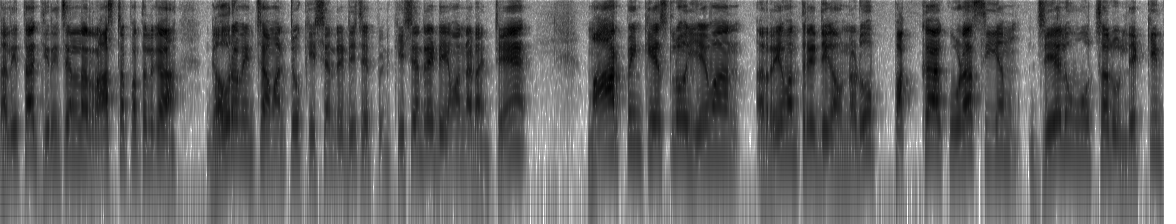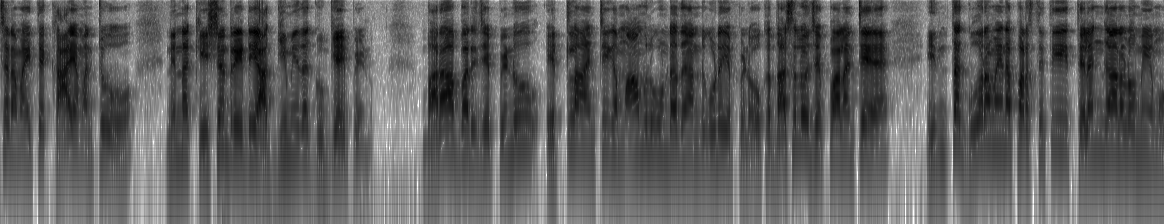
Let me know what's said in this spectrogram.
దళిత గిరిజనుల రాష్ట్రపతులుగా గౌరవించామంటూ కిషన్ రెడ్డి చెప్పిండు. కిషన్ రెడ్డి ఏమన్నాడంటే మార్పింగ్ కేసులో ఏవన్ రేవంత్ రెడ్డిగా ఉన్నాడు. పక్కా కూడా సీఎం జైలు ఊచలు లెక్కించడం అయితే ఖాయమంటూ నిన్న కిషన్ రెడ్డి అగ్గి మీద గుగ్గి అయిపోయాడు. బరాబరి చెప్పిండు. ఎట్లా అంటే ఇక మామూలుగా ఉండదు అని కూడా చెప్పిండు. ఒక దశలో చెప్పాలంటే ఇంత ఘోరమైన పరిస్థితి తెలంగాణలో మేము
